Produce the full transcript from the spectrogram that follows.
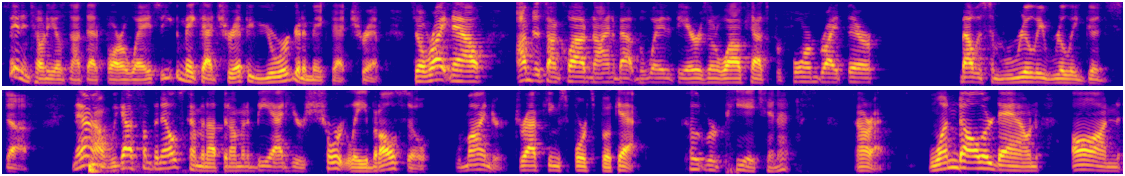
San Antonio's not that far away. So you can make that trip if you were going to make that trip. So right now, I'm just on cloud nine about the way that the Arizona Wildcats performed right there. That was some really, really good stuff. Now we got something else coming up that I'm going to be at here shortly, but also reminder DraftKings Sportsbook app, code word PHNX. All right. $1 down on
